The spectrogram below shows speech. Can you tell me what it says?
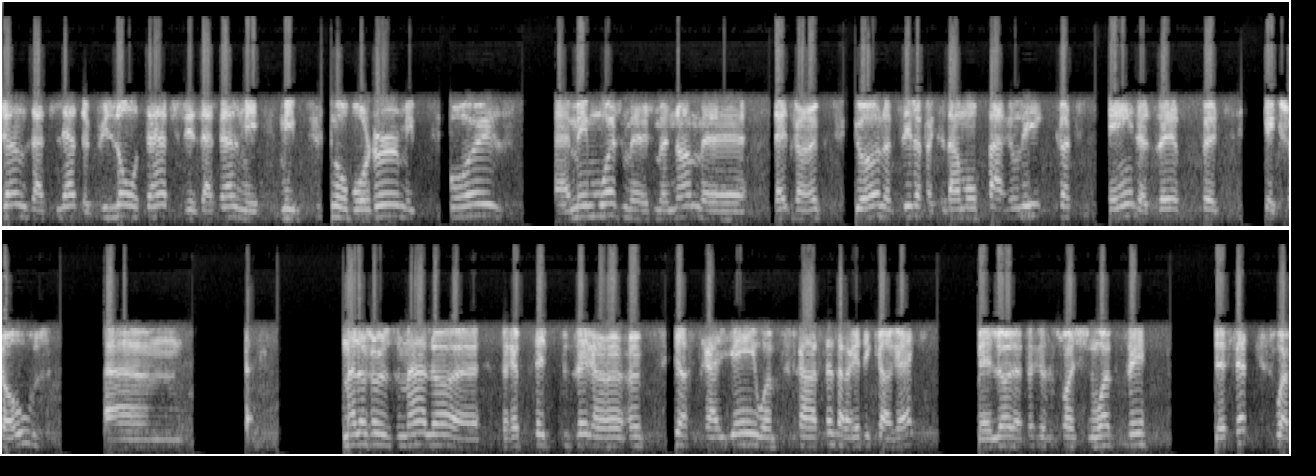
jeunes athlètes depuis longtemps, puis je les appelle mes, mes petits snowboarders, mes petits boys. Euh, même moi, je me, je me nomme euh, d'être un petit gars, tu sais, fait que c'est dans mon parler quotidien de dire petit quelque chose. Malheureusement, là, j'aurais peut-être pu dire un, un petit Australien ou un petit Français, ça aurait été correct. Mais là, le fait que ce soit un Chinois, tu sais, le fait qu'il soit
